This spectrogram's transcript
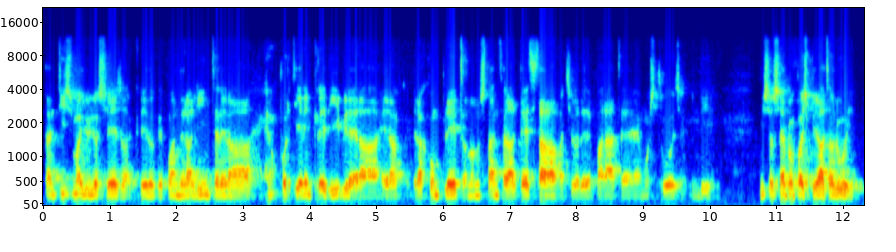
tantissimo a Giulio Cesar. Credo che quando era all'Inter era, era un portiere incredibile, era, era, era, completo, nonostante l'altezza faceva delle parate mostruose, quindi mi sono sempre un po' ispirato a lui.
